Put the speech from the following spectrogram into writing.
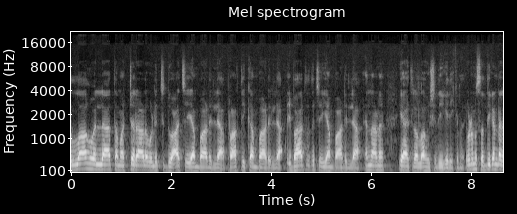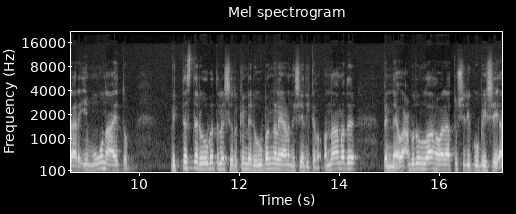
അള്ളാഹു അല്ലാത്ത മറ്റൊരാൾ വിളിച്ച് ദുആ ചെയ്യാൻ പാടില്ല പ്രാർത്ഥിക്കാൻ പാടില്ല ഇബാദത്ത് ചെയ്യാൻ പാടില്ല എന്നാണ് ഈ ആയത്തിൽ അള്ളാഹു വിശദീകരിക്കുന്നത്. ഇവിടെ നമ്മൾ ശ്രദ്ധിക്കേണ്ട കാര്യം ഈ മൂന്നായത്തും വ്യത്യസ്ത രൂപത്തിലുള്ള ഷിർക്കിന്റെ രൂപങ്ങളെയാണ് നിഷേധിക്കുന്നത്. ഒന്നാമത് പിന്നെ അബുദുല്ലാഹ് വലാത്തു ഷിരിഖു ബി ഷെയ്അ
